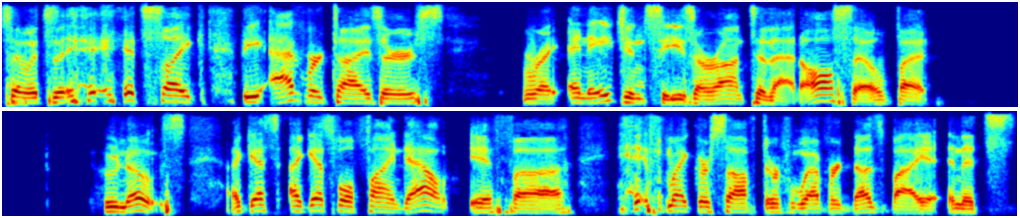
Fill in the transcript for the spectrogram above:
So it's it's like the advertisers, right, and agencies are onto that also, but who knows? I guess I guess we'll find out if uh, if Microsoft or whoever does buy it, and it's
